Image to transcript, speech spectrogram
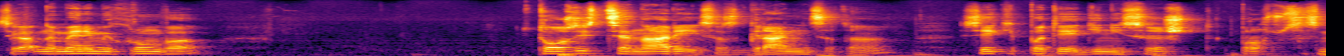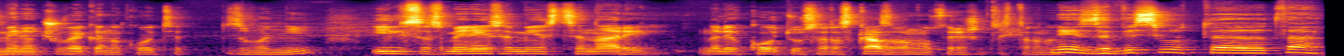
сега, на мен ми хрумва този сценарий с границата, всеки път е един и същ, просто се сменя човека, на който се звъни, или се сменя и самия сценарий, нали, който се разказва на отсрещната страна? Не, зависи от това,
